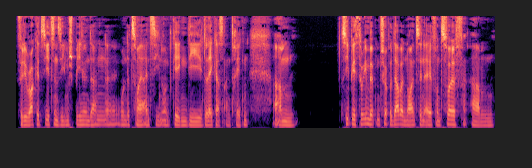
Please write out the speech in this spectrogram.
für die Rockets, die jetzt in sieben Spielen dann äh, Runde zwei einziehen und gegen die Lakers antreten. Ähm, CP3 mit einem Triple-Double, 19, 11 und 12. Ähm,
